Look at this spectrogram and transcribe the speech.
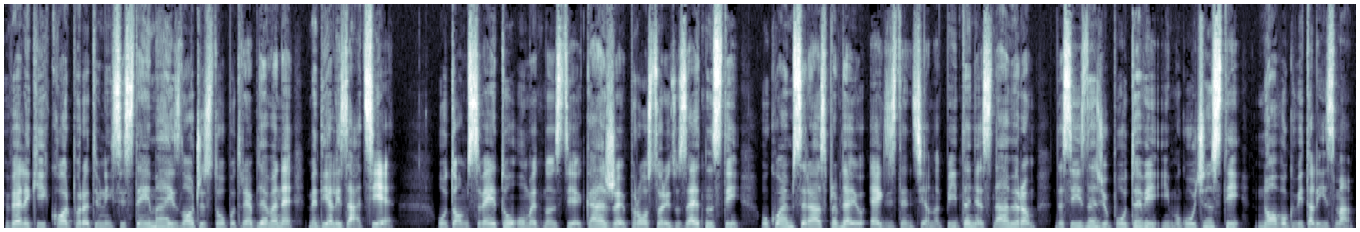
velikih korporativnih sistema i zločesto upotrebljavane medijalizacije. U tom svetu umetnost je, kaže, prostor izuzetnosti u kojem se raspravljaju egzistencijalna pitanja s namerom da se iznađu putevi i mogućnosti novog vitalizma.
